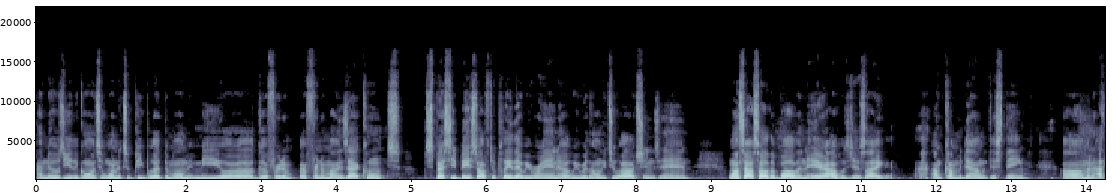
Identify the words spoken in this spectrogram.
I knew it was either going to one or two people at the moment, me or a good friend, of, a friend of mine, Zach Kuntz. Especially based off the play that we ran, uh, we were the only two options. And once I saw the ball in the air, I was just like, I'm coming down with this thing. Um, and I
